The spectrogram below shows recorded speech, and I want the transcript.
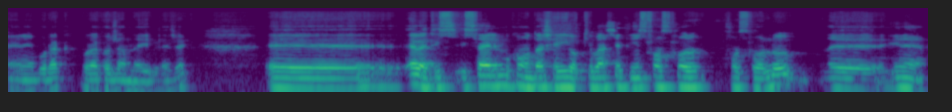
Yani Burak, Burak hocam da iyi bilecek. E, evet İs- İsrail'in bu konuda şeyi yok ki bahsettiğiniz fosfor, fosforlu e, yine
